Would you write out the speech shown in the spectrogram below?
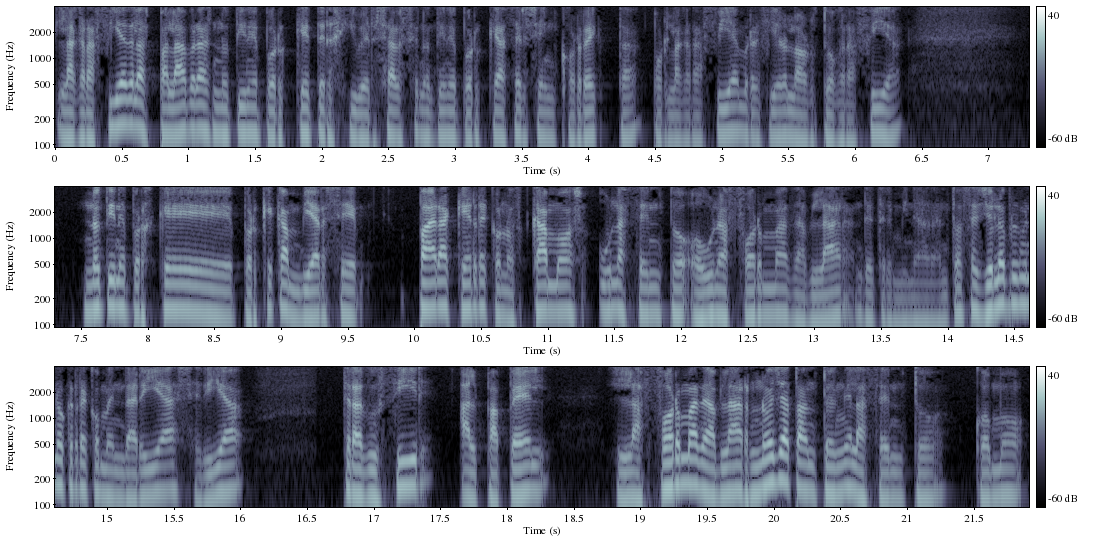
La grafía de las palabras no tiene por qué tergiversarse, no tiene por qué hacerse incorrecta. Por la grafía me refiero a la ortografía. No tiene por qué, por qué cambiarse para que reconozcamos un acento o una forma de hablar determinada. Entonces yo lo primero que recomendaría sería traducir al papel la forma de hablar no ya tanto en el acento como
